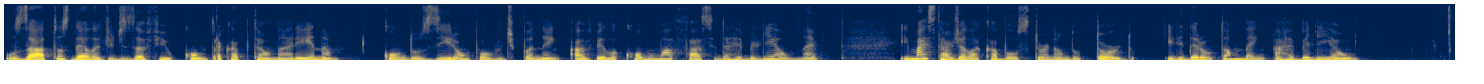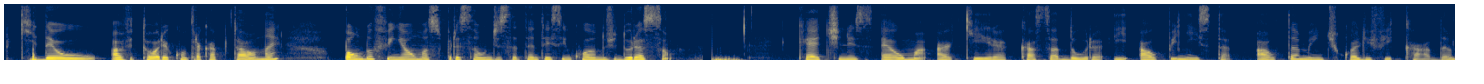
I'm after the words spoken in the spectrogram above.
Os atos dela de desafio contra a capital na arena conduziram o povo de Panem a vê-la como uma face da rebelião, né? E mais tarde ela acabou se tornando tordo e liderou também a rebelião que deu a vitória contra a capital, né? Pondo fim a uma supressão de 75 anos de duração. Katniss é uma arqueira, caçadora e alpinista altamente qualificada.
